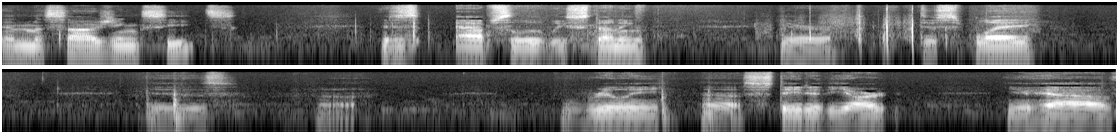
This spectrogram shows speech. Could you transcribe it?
and massaging seats. It is absolutely stunning. Your display is uh, really uh, state of the art. You have,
